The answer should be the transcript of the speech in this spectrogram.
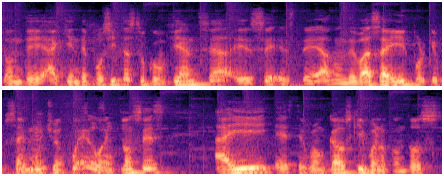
donde a quien depositas tu confianza es este, a donde vas a ir porque pues hay mucho en juego. Entonces, ahí, este, Gronkowski, bueno, con dos,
